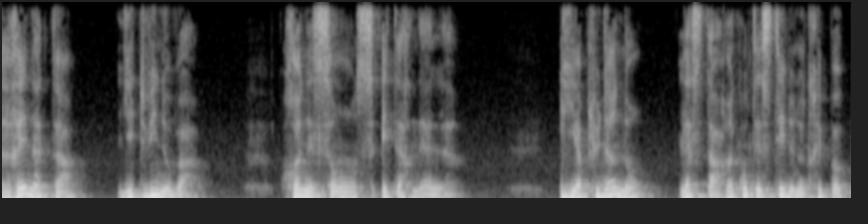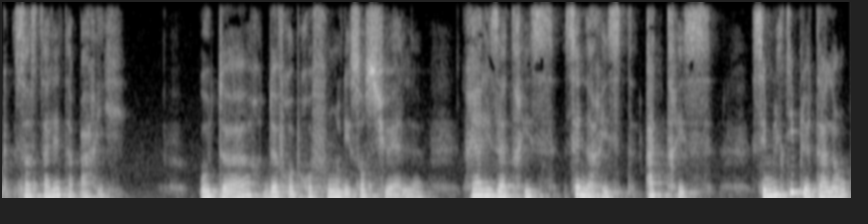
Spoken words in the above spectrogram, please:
Renata Litvinova. Renaissance éternelle. Il y a plus d'un an, la star incontestée de notre époque s'installait à Paris. Auteure d'œuvres profondes et sensuelles, réalisatrice, scénariste, actrice, ses multiples talents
